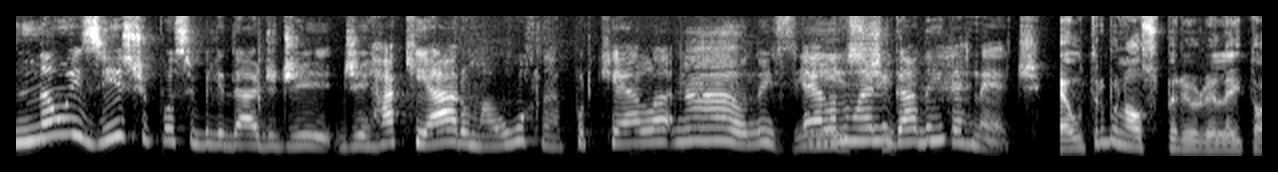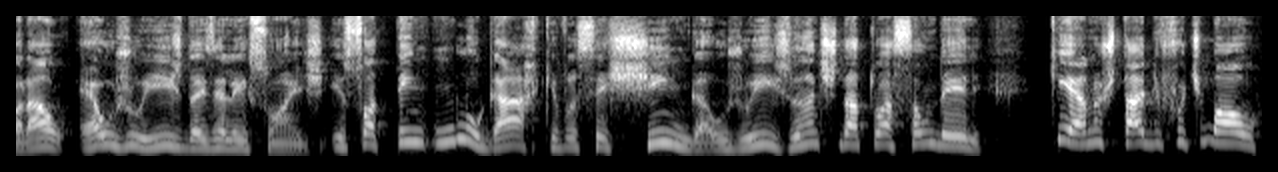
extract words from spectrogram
não existe possibilidade de, de hackear uma urna porque ela não, não existe. Ela não é ligada à internet. É o Tribunal Superior Eleitoral é o juiz das eleições e só tem um lugar que você xinga o juiz antes da atuação dele, que é no estádio de futebol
